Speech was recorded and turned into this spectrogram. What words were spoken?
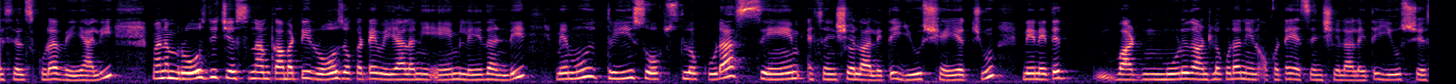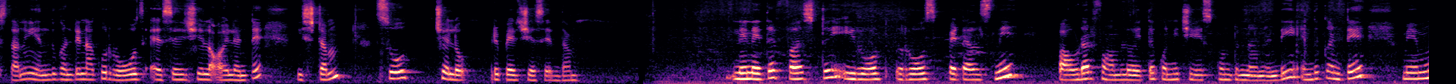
ఎసెల్స్ కూడా వేయాలి. మనం రోజ్ది చేస్తున్నాం కాబట్టి రోజ్ ఒకటే వేయాలని ఏం లేదండి. మేము త్రీ సోప్స్లో కూడా సేమ్ ఎసెన్షియల్ ఆయిల్ అయితే యూస్ చేయొచ్చు. నేనైతే వాటి మూడు దాంట్లో కూడా నేను ఒకటే ఎసెన్షియల్ ఆయిల్ అయితే యూస్ చేస్తాను. ఎందుకంటే నాకు రోజ్ ఎసెన్షియల్ ఆయిల్ అంటే ఇష్టం. సో చలో ప్రిపేర్ చేసేద్దాం. నేనైతే ఫస్ట్ ఈ రోడ్ రోజ్ పెటల్స్ని పౌడర్ ఫామ్లో అయితే కొన్ని చేసుకుంటున్నానండి. ఎందుకంటే మేము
